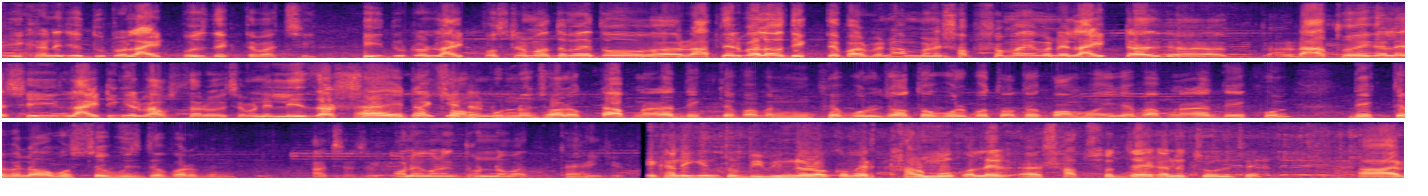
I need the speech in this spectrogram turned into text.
এখানে যে দুটো লাইট পোস্ট দেখতে পাচ্ছি এই দুটো লাইট পোস্টের মাধ্যমে তো রাতের বেলাও দেখতে পারবে না? মানে সব সময় মানে লাইটটা রাত হয়ে গেলে সেই লাইটিং এর ব্যবস্থা রয়েছে। মানে লেজার শো হ্যাঁ এটা সম্পূর্ণ ঝলকটা আপনারা দেখতে পাবেন মুখে বল- যত বলব তত কম হয়ে যাবে আপনারা দেখুন দেখতে পেলে অবশ্যই বুঝতে পারবেন। আচ্ছা আচ্ছা অনেক অনেক ধন্যবাদ থ্যাংক ইউ এখানে কিন্তু বিভিন্ন রকমের থার্মোকলের সাজসজ্জা এখানে চলছে। আর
